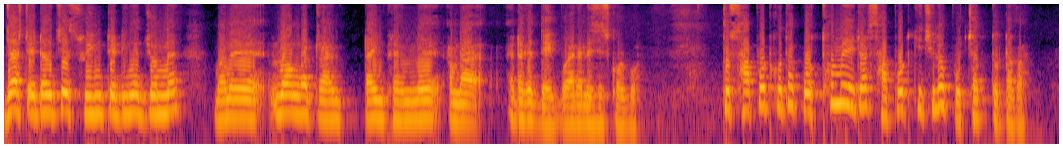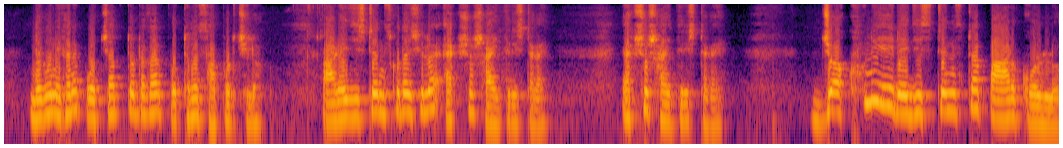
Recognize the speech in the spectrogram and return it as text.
জাস্ট এটা হচ্ছে সুইং ট্রেডিংয়ের জন্য মানে লঙ্গার টাইম টাইম ফ্রেমে আমরা এটাকে দেখব অ্যানালিসিস করব। তো সাপোর্ট কোথায়? প্রথমে এটার সাপোর্ট কি ছিল? পঁচাত্তর টাকা। দেখুন, এখানে পঁচাত্তর টাকার প্রথমে সাপোর্ট ছিল। আর রেজিস্ট্যান্স কোথায় ছিল? একশো সাঁত্রিশ টাকায়। একশো সাঁত্রিশ টাকায়। যখনই এই রেজিস্ট্যান্সটা পার করল,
